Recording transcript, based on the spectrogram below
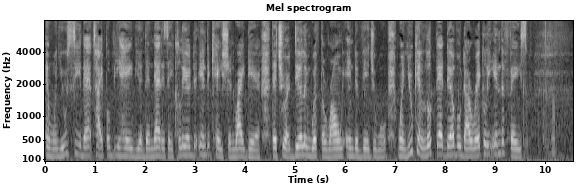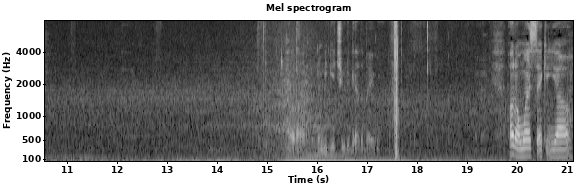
And when you see that type of behavior, then that is a clear indication right there that you are dealing with the wrong individual. When you can look that devil directly in the face, Hold on. Let me get you together, baby. Hold on one second, y'all.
